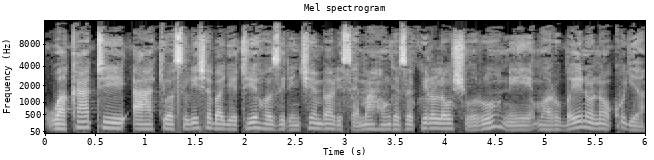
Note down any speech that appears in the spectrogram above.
Wakati akiwasilisha bajeti hiyo, waziri Nchemba alisema ongezeko hilo la ushuru ni mwarobaini unaokuja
